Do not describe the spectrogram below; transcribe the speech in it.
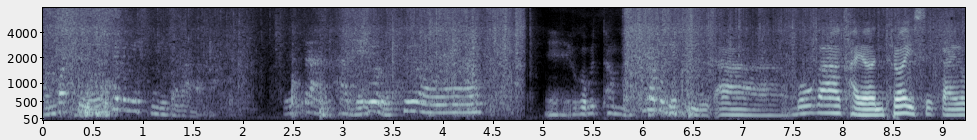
unboxing을 해보겠습니다. 일단 다 내려놓고요. 네, 이거부터 한번 풀어보겠습니다. 뭐가 과연 들어있을까요?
